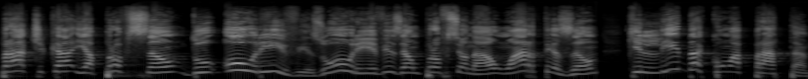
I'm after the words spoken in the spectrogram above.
prática e a profissão do ourives. O ourives é um profissional, um artesão que lida com a prata.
